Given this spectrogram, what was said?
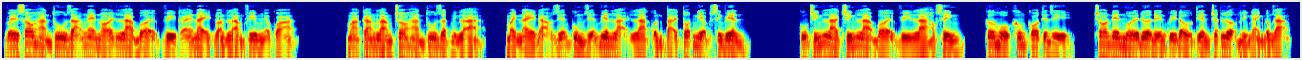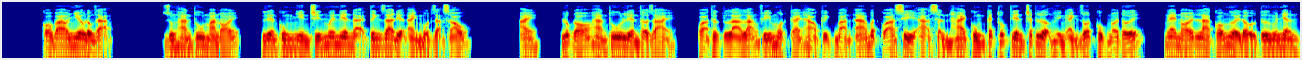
Về sau hàn thu giã nghe nói là bởi vì cái này đoàn làm phim nhỏ quá, mà càng làm cho hàn thu giật mình là, mảnh này đạo diễn cùng diễn viên lại là quần tài tốt nghiệp sinh viên. Cũng chính là chính là bởi vì là học sinh, cơ hồ không có tiền gì, cho nên mới đưa đến quý đầu tiên chất lượng hình ảnh đồng dạng. Có bao nhiêu đồng dạng? Dùng hàn thu mà nói, liền cùng nhìn chín mươi niên đại tinh ra điện ảnh một dạng sáu. Ai, lúc đó hàn thu liền thở dài quả thực là lãng phí một cái hảo kịch bản a bất quá xì ạ sần hai cùng kết thúc thiên chất lượng hình ảnh rốt cục nói tới, nghe nói là có người đầu tư nguyên nhân.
